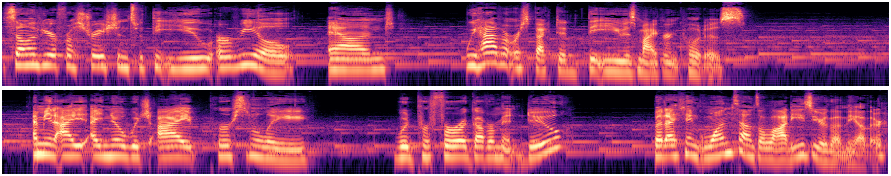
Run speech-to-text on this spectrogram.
some of your frustrations with the EU are real and we haven't respected the EU's migrant quotas. I mean, I, I know which I personally would prefer a government do, but I think one sounds a lot easier than the other.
